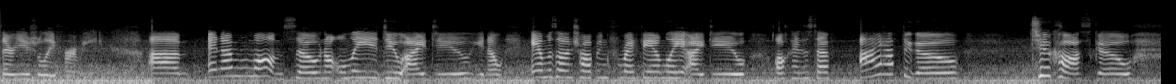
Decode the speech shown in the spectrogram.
they're usually for me. Um, and I'm a mom, so not only do I do, you know, Amazon shopping for my family, I do all kinds of stuff. I have to go to Costco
